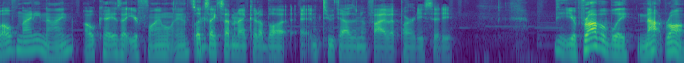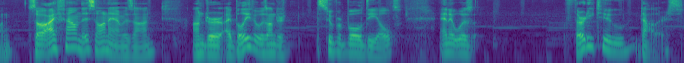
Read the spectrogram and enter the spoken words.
Twelve ninety nine. Okay, is that your final answer? Looks like something I could have bought in two thousand and five at Party City. You're probably not wrong. So I found this on Amazon under, I believe it was under Super Bowl deals, and it was thirty-two dollars.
